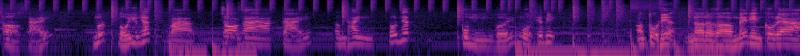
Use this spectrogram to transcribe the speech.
ở cái mức tối ưu nhất và cho ra cái âm thanh tốt nhất cùng với một thiết bị. Con tụ điện NRG Made in Korea,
